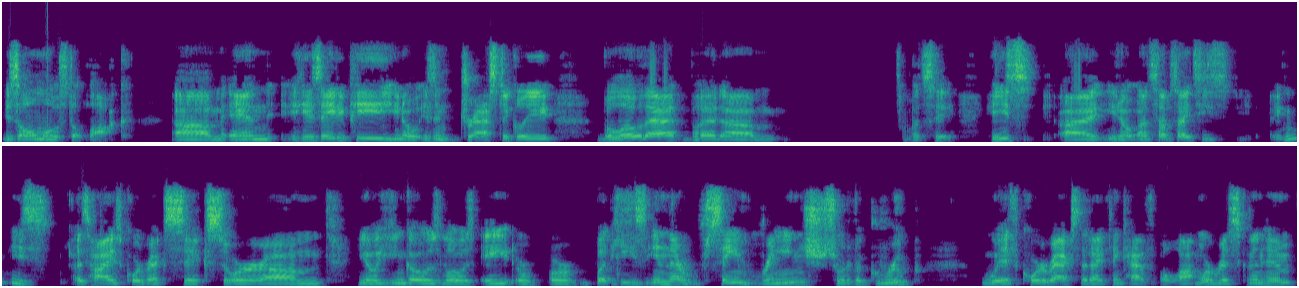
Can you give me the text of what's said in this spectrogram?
is almost a lock. Um, and his ADP, you know, isn't drastically below that, but um, let's see. He's, uh, you know, on some sites he's he's as high as quarterback six, or um, you know, he can go as low as eight, or or but he's in that same range, sort of a group with quarterbacks that I think have a lot more risk than him,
